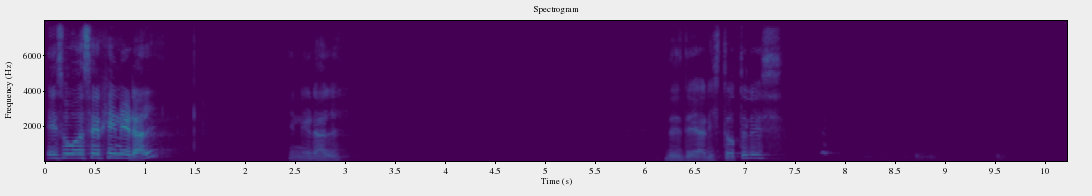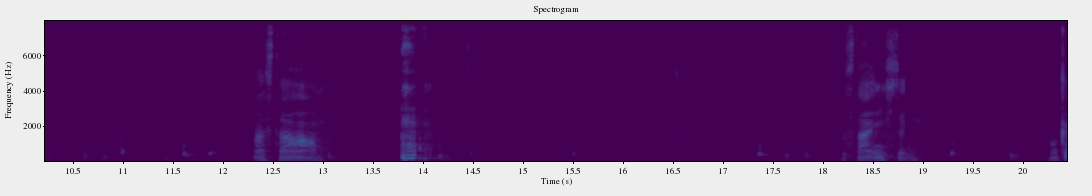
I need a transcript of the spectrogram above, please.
Eso va a ser general general desde Aristóteles hasta hasta Einstein. ¿Ok?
